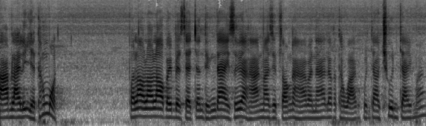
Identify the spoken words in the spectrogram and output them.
ตามรายละเอียดทั้งหมดพอเล่าเล่าเล่าไปเบ็ดเสร็จจนถึงได้ซื้ออาหารมาสิบสองกหาปณะแล้วก็ถวายพระคุณเจ้าชื่นใจมาก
